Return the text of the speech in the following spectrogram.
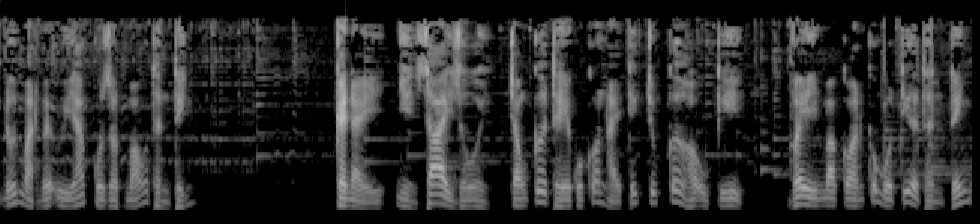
đối mặt với uy áp của giọt máu thần tính. Cái này nhìn sai rồi, trong cơ thể của con hải tích trúc cơ hậu kỳ, vậy mà còn có một tia thần tính.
